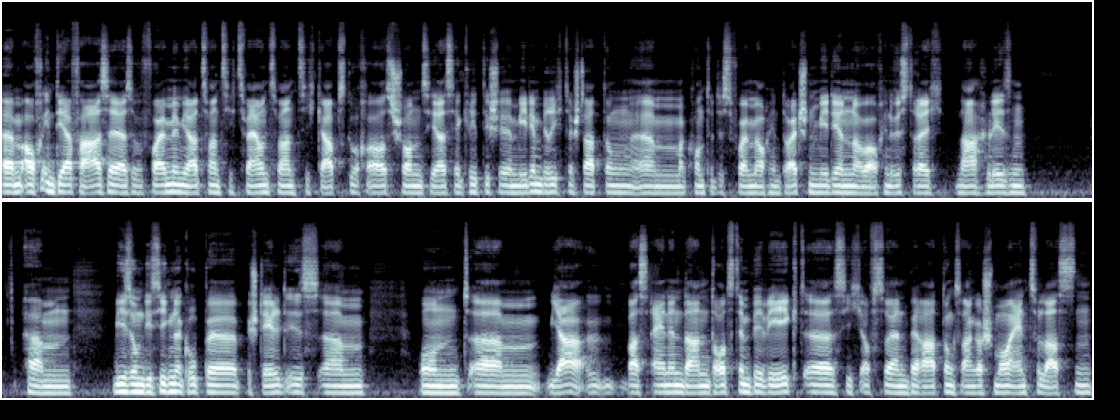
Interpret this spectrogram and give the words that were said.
Ähm, auch in der Phase, also vor allem im Jahr 2022, gab es durchaus schon sehr, sehr kritische Medienberichterstattung. Ähm, man konnte das vor allem auch in deutschen Medien, aber auch in Österreich nachlesen, ähm, wie es um die Signer-Gruppe bestellt ist. Ähm, und ähm, ja, was einen dann trotzdem bewegt, äh, sich auf so ein Beratungsengagement einzulassen,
